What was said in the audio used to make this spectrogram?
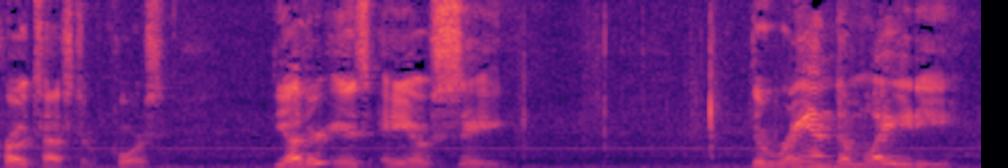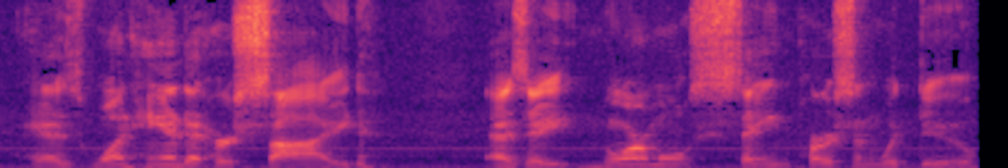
protester, of course. The other is AOC. The random lady has one hand at her side as a normal, sane person would do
